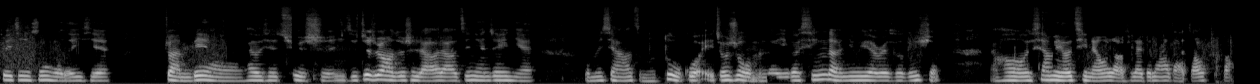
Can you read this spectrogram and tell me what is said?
最近生活的一些转变啊，还有一些趣事，以及最重要就是聊一聊今年这一年。我们想要怎么度过，也就是我们的一个新的 New Year Resolution。然后下面有请两位老师来跟大家打招呼吧。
